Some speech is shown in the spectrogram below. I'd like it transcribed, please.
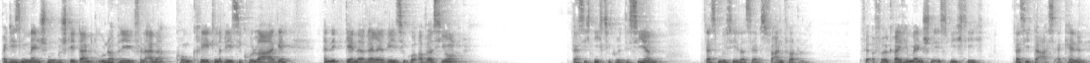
Bei diesen Menschen besteht damit unabhängig von einer konkreten Risikolage eine generelle Risikoaversion. Das ist nicht zu kritisieren, das muss jeder selbst verantworten. Für erfolgreiche Menschen ist wichtig, dass sie das erkennen.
